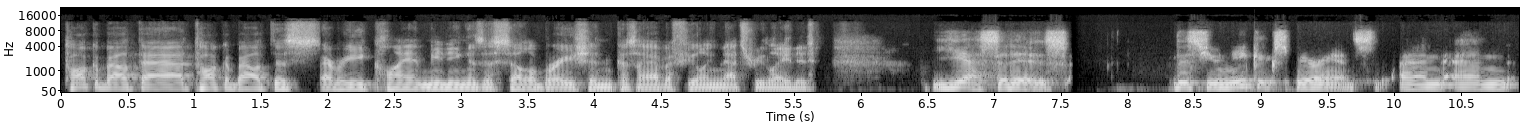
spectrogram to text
Talk about that. Talk about this. Every client meeting is a celebration because I have a feeling that's related. Yes, it is. This unique experience and and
